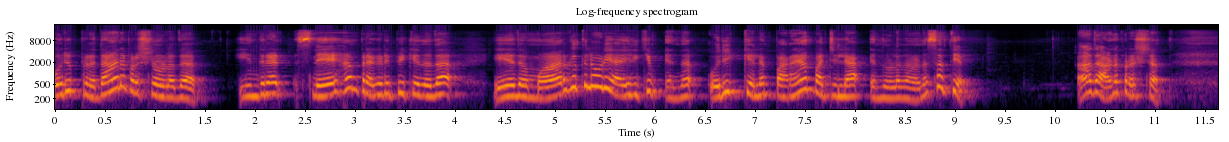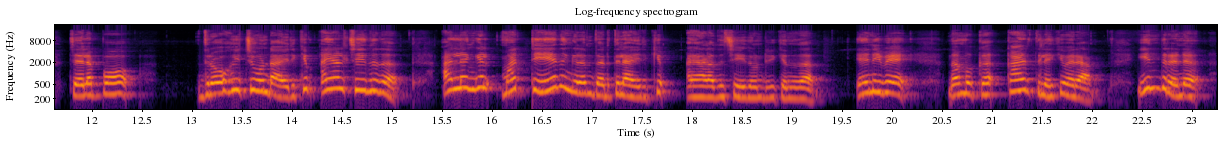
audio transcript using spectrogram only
ഒരു പ്രധാന പ്രശ്നമുള്ളത്. ഇന്ദ്രൻ സ്നേഹം പ്രകടിപ്പിക്കുന്നത് ഏതോ മാർഗത്തിലൂടെ ആയിരിക്കും എന്ന് ഒരിക്കലും പറയാൻ പറ്റില്ല എന്നുള്ളതാണ് സത്യം. അതാണ് പ്രശ്നം. ചിലപ്പോൾ ദ്രോഹിച്ചുകൊണ്ടായിരിക്കും അയാൾ ചെയ്യുന്നത്. അല്ലെങ്കിൽ മറ്റേതെങ്കിലും തരത്തിലായിരിക്കും അയാൾ അത് ചെയ്തുകൊണ്ടിരിക്കുന്നത്. എനിവേ നമുക്ക് കാര്യത്തിലേക്ക് വരാം. ഇന്ദ്രന്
